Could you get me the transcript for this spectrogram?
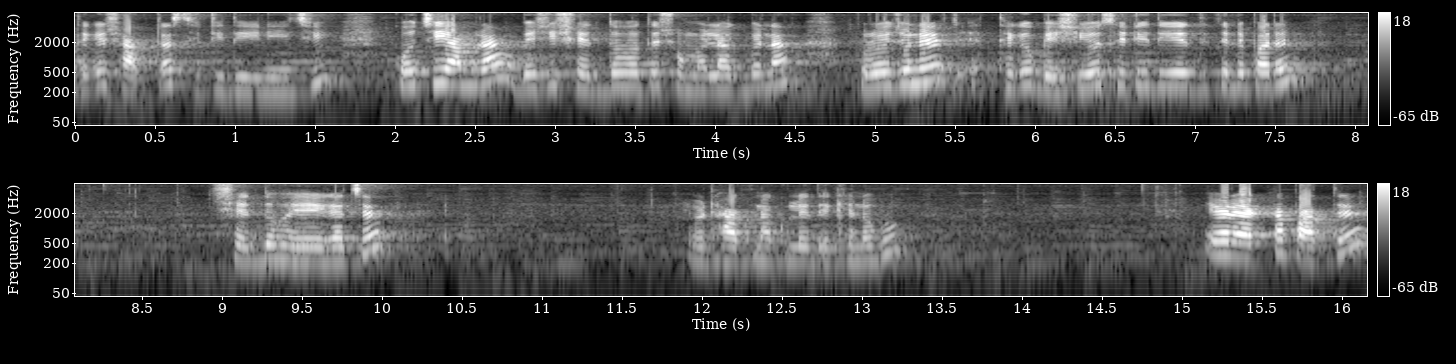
থেকে সাতটা সিটি দিয়ে নিয়েছি। কচি আমরা বেশি সেদ্ধ হতে সময় লাগবে না। প্রয়োজনে এর থেকেও বেশিও সিটি দিয়ে দিতে পারেন। সেদ্ধ হয়ে গেছে। এবার ঢাকনা খুলে দেখে নেব। এবার একটা পাত্রে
